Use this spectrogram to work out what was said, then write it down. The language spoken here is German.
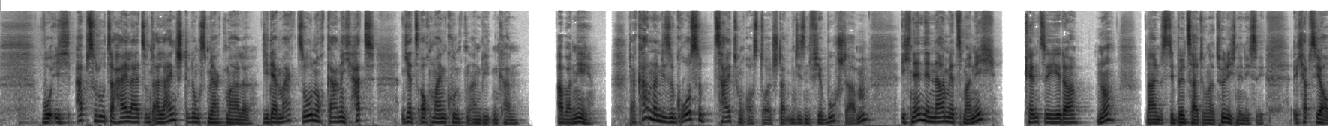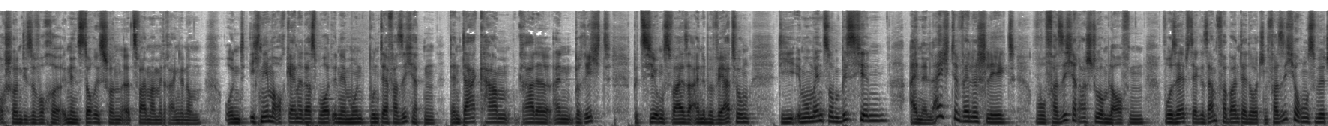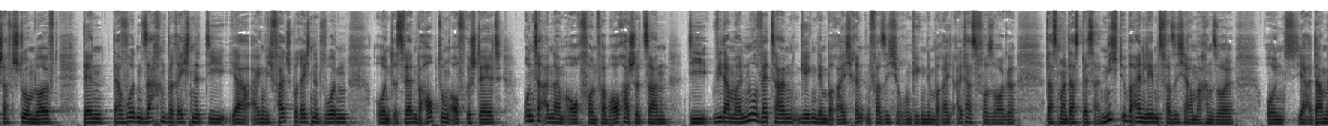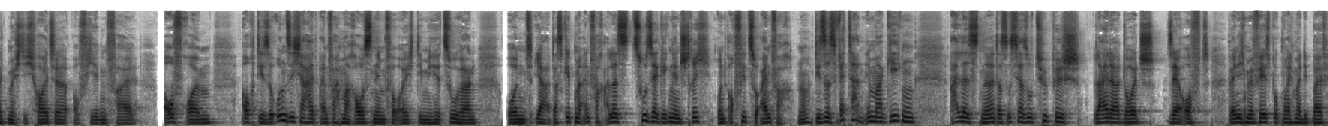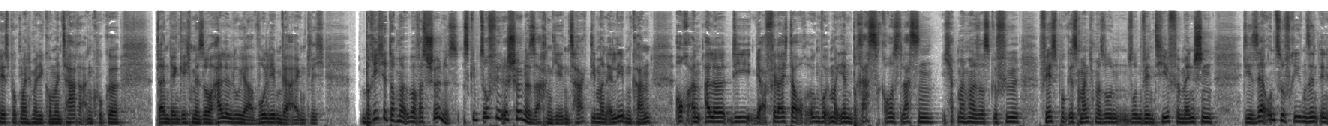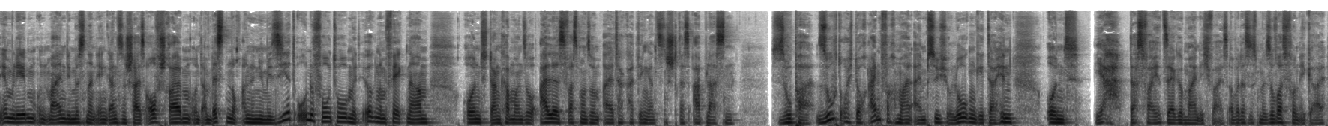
wo ich absolute Highlights und Alleinstellungsmerkmale, die der Markt so noch gar nicht hat, jetzt auch meinen Kunden anbieten kann. Aber nee, da kam dann diese große Zeitung aus Deutschland mit diesen vier Buchstaben. Ich nenne den Namen jetzt mal nicht, kennt sie jeder, ne? Nein, ist die Bildzeitung, natürlich nenne ich sie. Ich habe sie ja auch schon diese Woche in den Stories schon äh, zweimal mit reingenommen. Und ich nehme auch gerne das Wort in den Mund Bund der Versicherten, denn da kam gerade ein Bericht beziehungsweise eine Bewertung, die im Moment so ein bisschen eine leichte Welle schlägt, wo Versicherer Sturm laufen, wo selbst der Gesamtverband der deutschen Versicherungswirtschaft Sturm läuft, denn da wurden Sachen berechnet, die ja eigentlich falsch berechnet wurden und es werden Behauptungen aufgestellt, unter anderem auch von Verbraucherschützern, die wieder mal nur wettern gegen den Bereich Rentenversicherung, gegen den Bereich Altersvorsorge, dass man das besser nicht über einen Lebensversicherer machen soll. Und ja, damit möchte ich heute auf jeden Fall aufräumen, auch diese Unsicherheit einfach mal rausnehmen für euch, die mir hier zuhören. Und ja, das geht mir einfach alles zu sehr gegen den Strich und auch viel zu einfach. Ne? Dieses Wettern immer gegen alles, ne, das ist ja so typisch, leider deutsch, sehr oft. Wenn ich mir Facebook manchmal die, bei Facebook manchmal die Kommentare angucke, dann denke ich mir so, Halleluja, wo leben wir eigentlich? Berichtet doch mal über was Schönes. Es gibt so viele schöne Sachen jeden Tag, die man erleben kann. Auch an alle, die ja vielleicht da auch irgendwo immer ihren Brass rauslassen. Ich habe manchmal so das Gefühl, Facebook ist manchmal so so ein Ventil für Menschen, die sehr unzufrieden sind in ihrem Leben und meinen, die müssen dann ihren ganzen Scheiß aufschreiben und am besten noch anonymisiert, ohne Foto, mit irgendeinem Fake-Namen. Und dann kann man so alles, was man so im Alltag hat, den ganzen Stress ablassen. Super. Sucht euch doch einfach mal einen Psychologen, geht dahin und ja, das war jetzt sehr gemein, ich weiß, aber das ist mir sowas von egal.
